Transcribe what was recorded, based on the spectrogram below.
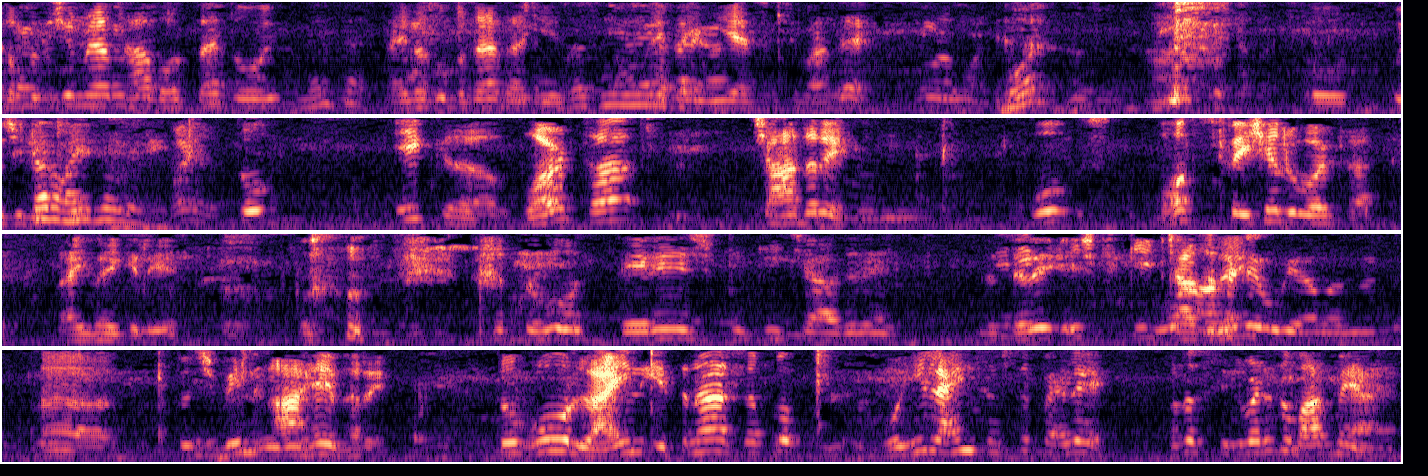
कंपटीशन मेरा था बहुत पहले तो राइडर को बताया था कि ये ऐसी ऐसी बात है। हाँ, तो कुछ तो एक वर्ड था चादरे। वो बहुत स्पेशल वर्ड था राही भाई के लिए। तो वो तेरे इश्क की चादरें तेरे इश्क की चादरें। हो गया बाद हाँ, तुझ बिन आहे भरे। तो वो लाइन इतना सबको वही लाइन सबसे पहले मतलब सिल्वर तो बाद में आया।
